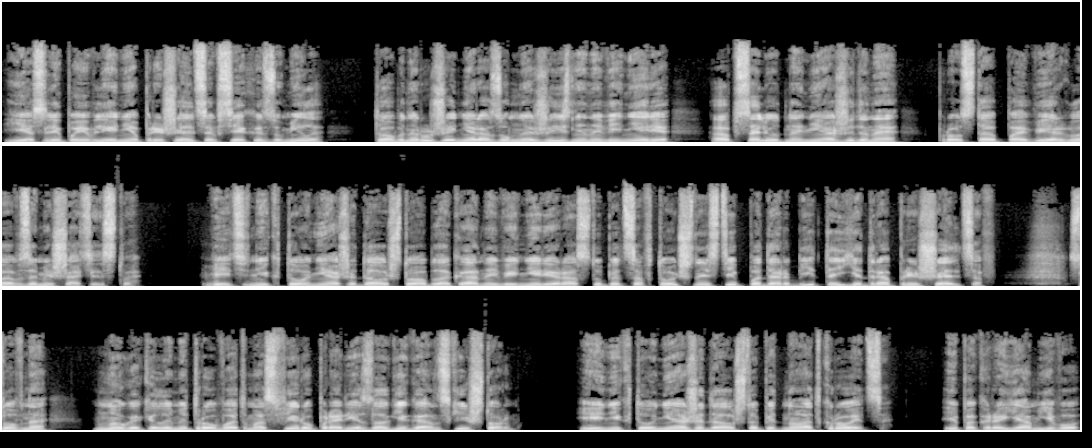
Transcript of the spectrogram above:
Если появление пришельцев всех изумило, то обнаружение разумной жизни на Венере, абсолютно неожиданное, просто повергло в замешательство. Ведь никто не ожидал, что облака на Венере расступятся в точности под орбитой ядра пришельцев, словно многокилометровую атмосферу прорезал гигантский шторм и никто не ожидал, что пятно откроется, и по краям его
